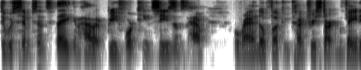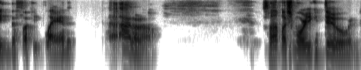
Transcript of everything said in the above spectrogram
Do a Simpsons thing and have it be 14 seasons and have rando fucking countries start invading the fucking land? I don't know. It's not much more you could do, and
